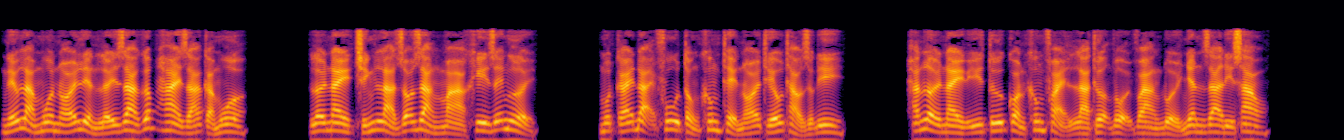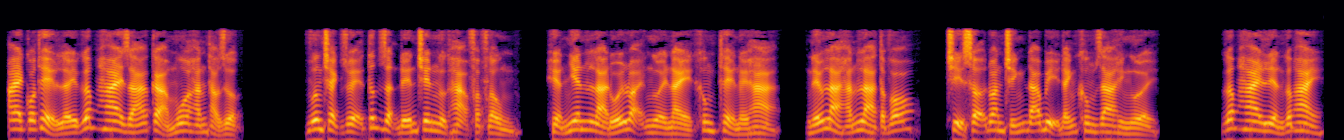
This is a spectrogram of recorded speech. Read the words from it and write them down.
nếu là mua nói liền lấy ra gấp hai giá cả mua. Lời này chính là rõ ràng mà khi dễ người. Một cái đại phu tổng không thể nói thiếu thảo dược đi. Hắn lời này ý tứ còn không phải là thượng vội vàng đuổi nhân ra đi sao. Ai có thể lấy gấp hai giá cả mua hắn thảo dược. Vương Trạch Duệ tức giận đến trên ngực hạ phập phồng, hiển nhiên là đối loại người này không thể nời hà, nếu là hắn là tập võ, chỉ sợ đoan chính đã bị đánh không ra hình người. Gấp hai liền gấp hai.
